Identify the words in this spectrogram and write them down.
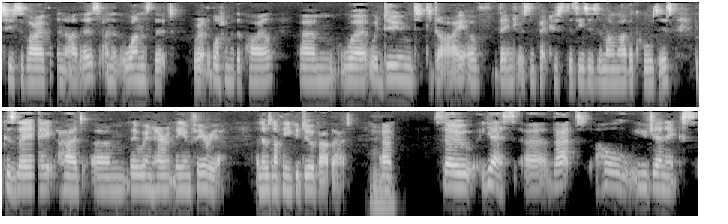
to survive than others, and that the ones that were at the bottom of the pile um, were, were doomed to die of dangerous infectious diseases among other causes because they had um, they were inherently inferior and there was nothing you could do about that. Mm. Um, so yes, uh, that whole eugenics.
